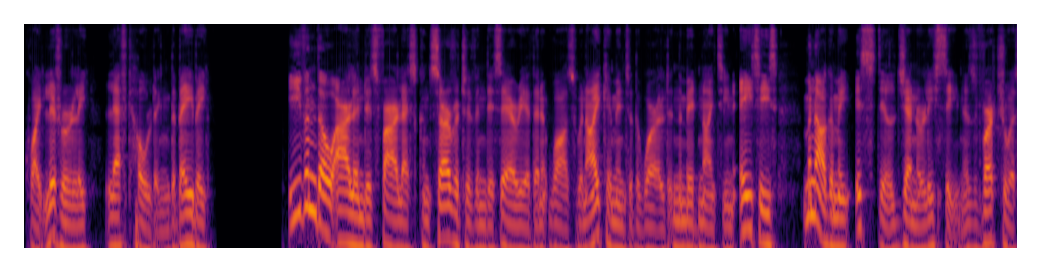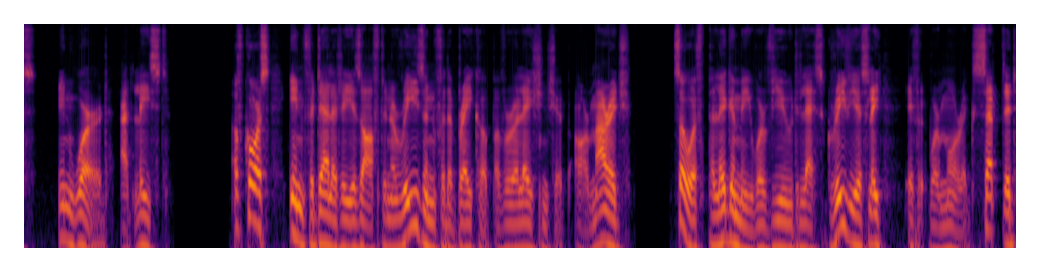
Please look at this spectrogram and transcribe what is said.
quite literally, left holding the baby. Even though Ireland is far less conservative in this area than it was when I came into the world in the mid 1980s, monogamy is still generally seen as virtuous, in word at least. Of course, infidelity is often a reason for the breakup of a relationship or marriage. So if polygamy were viewed less grievously, if it were more accepted,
